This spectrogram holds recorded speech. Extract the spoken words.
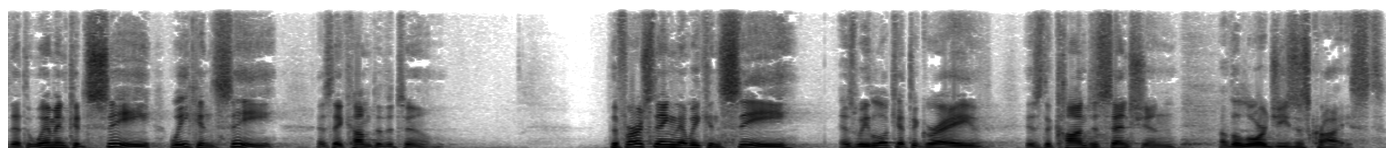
that the women could see, we can see as they come to the tomb. The first thing that we can see as we look at the grave is the condescension of the Lord Jesus Christ.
